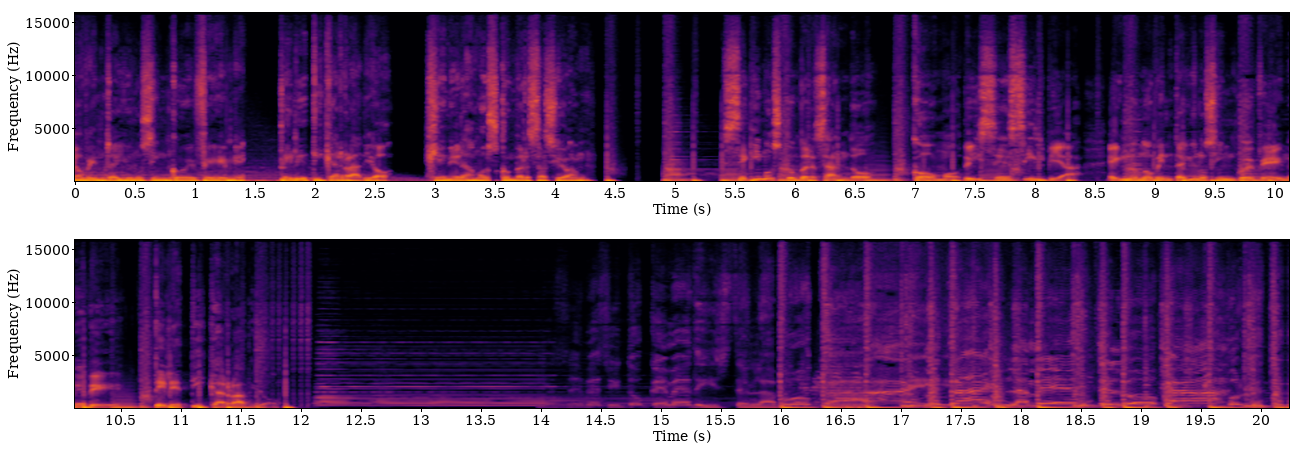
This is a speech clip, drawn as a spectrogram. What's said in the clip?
915 FM, Teletica Radio. Generamos conversación. Seguimos conversando, como dice Silvia, en los 915 FM de Teletica Radio. Ese besito que me diste en la boca me trae la mente loca porque tu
